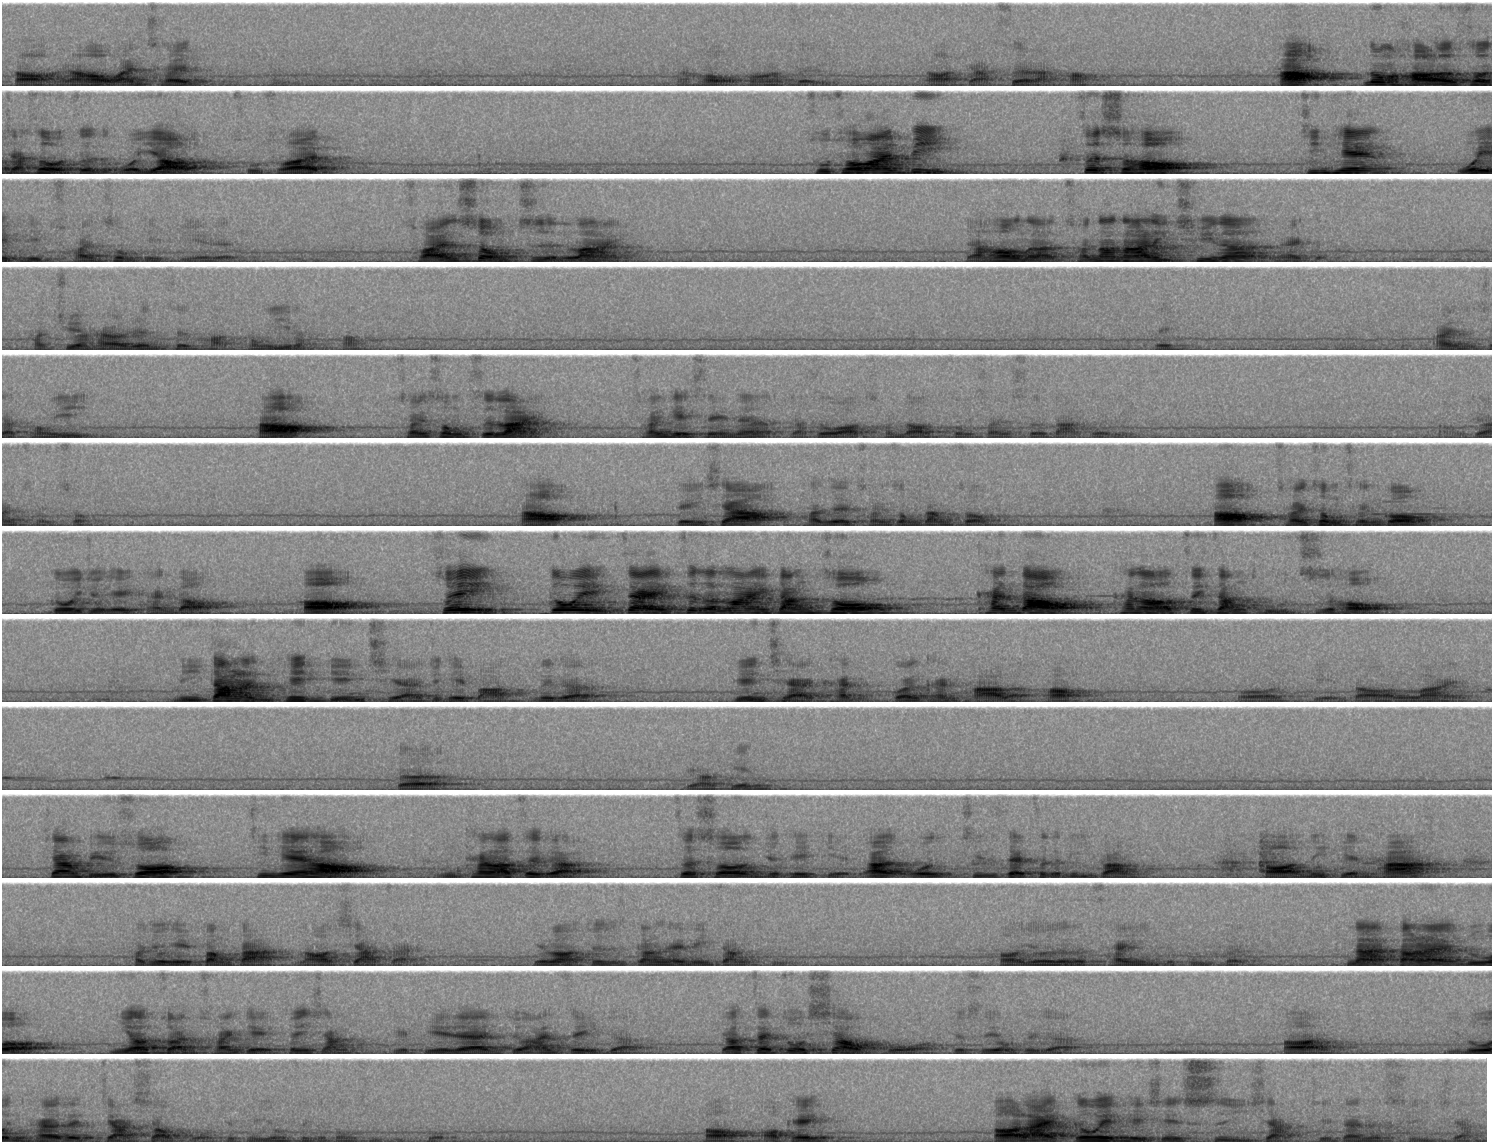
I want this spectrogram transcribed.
啊，然后完成，然后我放到这里，啊，假设了哈。好，弄好了之后，假设我这我要了，储存，储存完毕，这时候，今天我也可以传送给别人，传送至 Line，然后呢，传到哪里去呢？来，他居然还要认证哈，同意了啊，哎，按一下同意，好，传送至 Line，传给谁呢？假设我要传到中山社大这里。我就按传送，好，等一下，它在传送当中，好，传送成功，各位就可以看到，哦，所以各位在这个 line 当中看到看到这张图之后，你当然你可以点起来，就可以把那个点起来看观看它了，哈，我点到 line 的聊天。像比如说今天哈，你看到这个，这时候你就可以点啊，我其实在这个地方，哦，你点它，它就可以放大，然后下载，有没有？就是刚才那张图，哦，有那个餐饮的部分。那当然，如果你要转传给分享给别人，就按这个；要再做效果，就是用这个，啊，你如果你还要再加效果，就可以用这个东西去做。好，OK，好，来，各位可以先试一下，简单的试一下。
